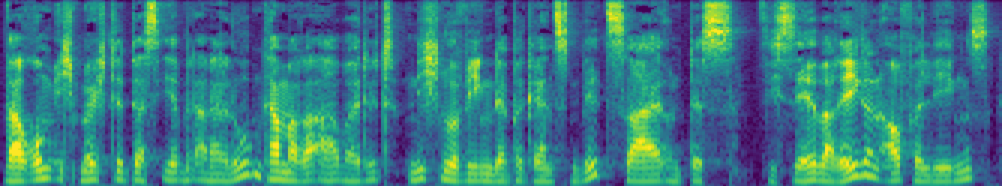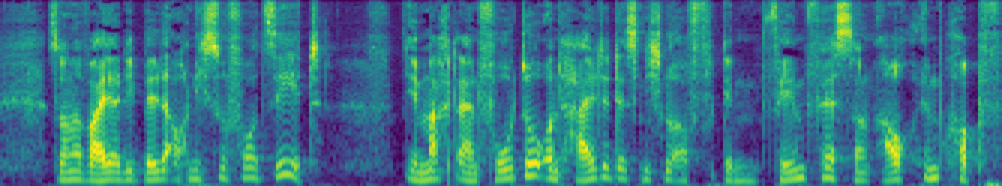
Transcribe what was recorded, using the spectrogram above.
warum ich möchte, dass ihr mit analogen Kamera arbeitet, nicht nur wegen der begrenzten Bildzahl und des sich selber Regeln auferlegens, sondern weil ihr die Bilder auch nicht sofort seht. Ihr macht ein Foto und haltet es nicht nur auf dem Film fest, sondern auch im Kopf.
